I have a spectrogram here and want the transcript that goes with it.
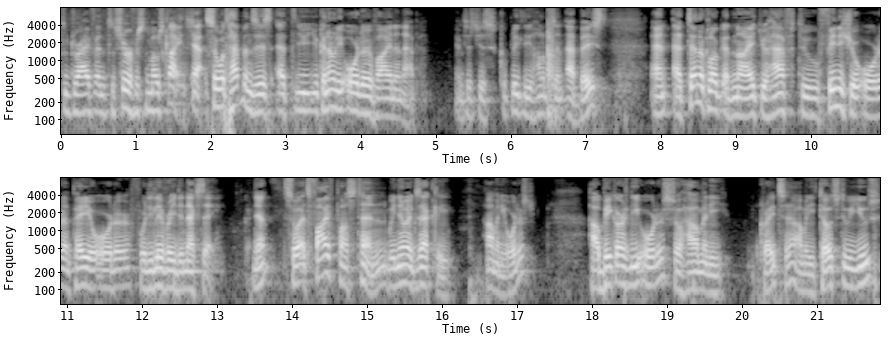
to drive and to service the most clients. Yeah. So what happens is at you, you can only order via an app. It's just, just completely 100% app based. And at 10 o'clock at night, you have to finish your order and pay your order for delivery the next day. Okay. Yeah. So at 5 past 10, we know exactly how many orders, how big are the orders, so how many crates, how many totes do we use,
